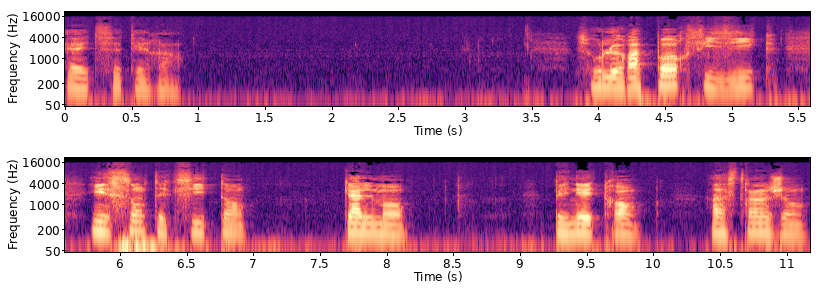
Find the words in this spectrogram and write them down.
etc. Sous le rapport physique, ils sont excitants, calmants, pénétrants, astringents,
